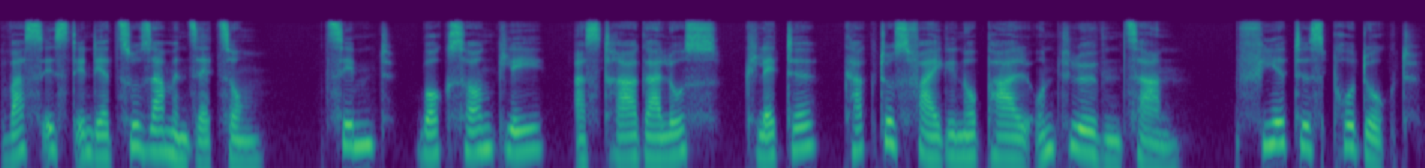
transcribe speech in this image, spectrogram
Was ist in der Zusammensetzung? Zimt, Boxhornklee, Astragalus, Klette, Kaktusfeigenopal und Löwenzahn. Viertes Produkt.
